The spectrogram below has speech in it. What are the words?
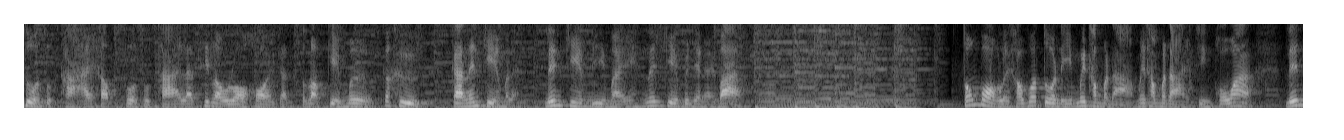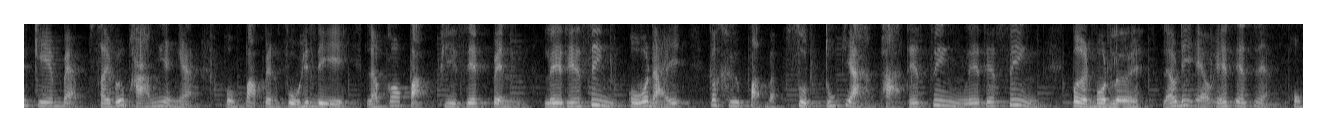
ส่วนสุดท้ายครับ ส่วนสุดท้ายและที่เรารอคอยกันสำหรับเกมเมอร์ก็คือการเล่นเกมอะไรเล่นเกมดีไหม เล่นเกมเป็นยังไงบ้าง ต้องบอกเลยครับว่าตัวนี้ไม่ธรรมดาไม่ธรรมดาจริงเพราะว่าเล่นเกมแบบไซเบอร์พังอย่างเงี้ย ผมปรับเป็น Full HD แล้วก็ปรับ preset เป็น Ray Tracing Overdrive ก็คือปรับแบบสุดทุกอย่างผ่า Tracing Ray Tracing เปิดหมดเลย แล้ว DLSS เนี่ย ผม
